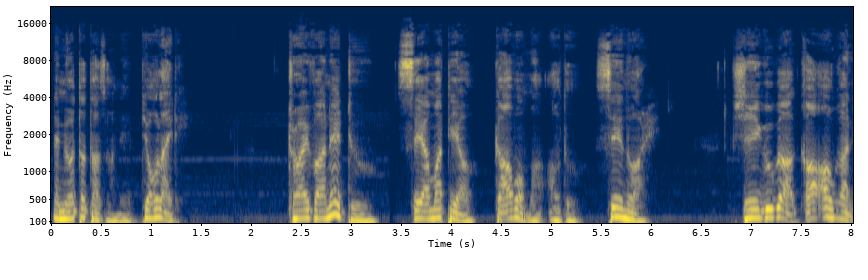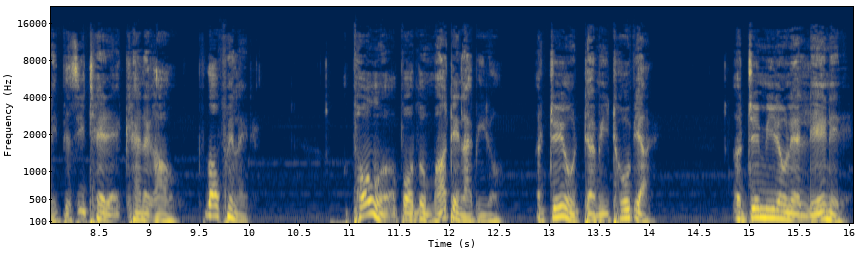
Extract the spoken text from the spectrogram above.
နှမျောတတ်တာစွာနဲ့ပြောလိုက်တယ်။ driver နဲ့အတူဆရာမတစ်ယောက်ကားပေါ်မှာအောက်သို့ဆင်းသွားတယ်။ရင်ကူကကားအောက်ကနေပစ္စည်းထည့်တဲ့အခန်းတကားကိုတောက်ဖွင့်လိုက်တယ်။အဖုံးကိုအပေါ်သို့မတင်လိုက်ပြီးတော့အတွင်းကိုဓာတ်မီထိုးပြတယ်။အတွင်းမီလုံးလည်းလဲနေတယ်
